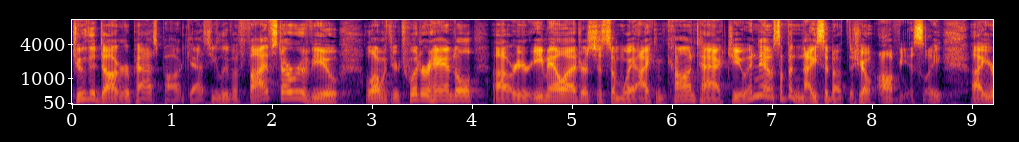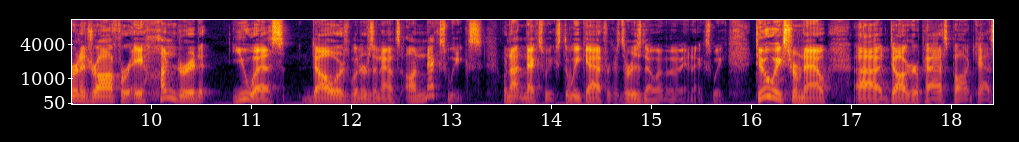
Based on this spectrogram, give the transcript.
to the Dog or Pass podcast. You leave a five star review along with your Twitter handle uh, or your email address, just some way I can contact you, and you know something nice about the show. Obviously, uh, you're in a draw for a hundred. US dollars winners announced on next week's. Well, not next week's, the week after, because there is no MMA next week. Two weeks from now, uh, Dog or Pass podcast.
